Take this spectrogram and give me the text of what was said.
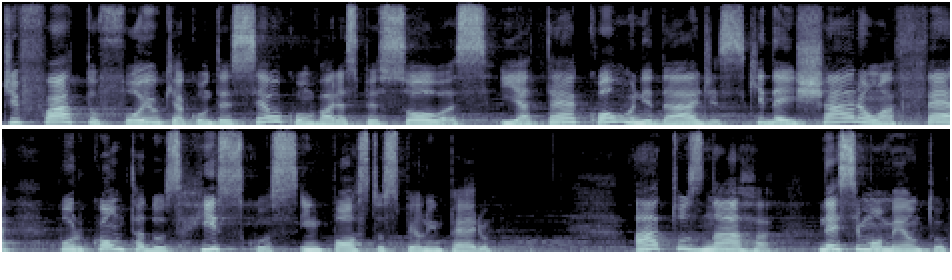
De fato, foi o que aconteceu com várias pessoas e até comunidades que deixaram a fé por conta dos riscos impostos pelo império. Atos narra, nesse momento,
